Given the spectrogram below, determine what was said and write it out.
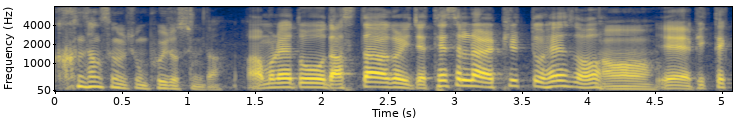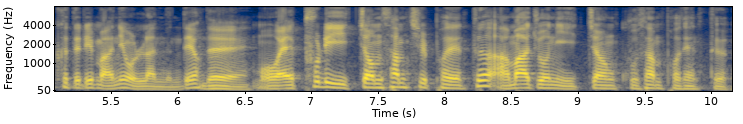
큰 상승을 좀 보여줬습니다. 아무래도 나스닥을 이제 테슬라를 필두로 해서 어. 예 빅테크들이 많이 올랐는데요. 네. 뭐 애플이 2.37%, 아마존이 2.93%,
